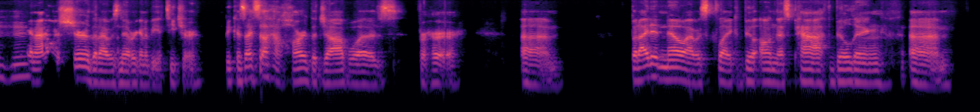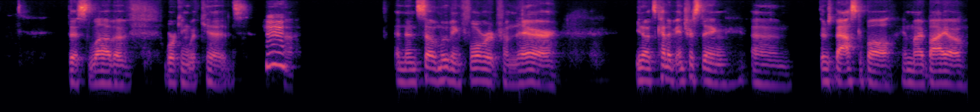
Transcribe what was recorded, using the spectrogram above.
Mm-hmm. And I was sure that I was never going to be a teacher because I saw how hard the job was for her. Um, but I didn't know I was like built on this path, building um, this love of working with kids. Hmm. Uh, and then so moving forward from there, you know, it's kind of interesting. Um, there's basketball in my bio,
